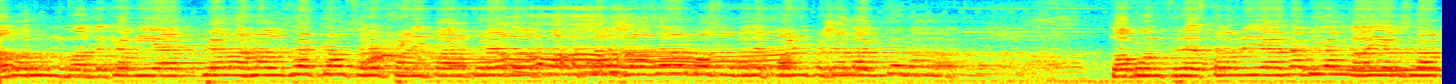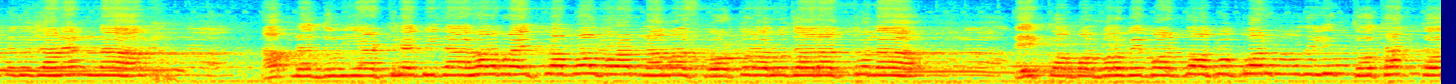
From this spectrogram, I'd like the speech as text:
আমার উম্মাদকে আমি এক পেয়ালা হাউজে কাউসারের পানি পান করে পঞ্চাশ হাজার বছর মানে পানি পয়সা লাগবে না। তখন ইয়া নবী আল্লাহ, ইয়া আপনি তো জানেন না। আপনি দুনিয়ার থেকে বিদায় হওয়ার পরে কপাল পড়ার নামাজ পড়তো না, রোজা রাখতো না। এই কপাল পর বিপর্দ অপকর্ম লিপ্ত থাকতো।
